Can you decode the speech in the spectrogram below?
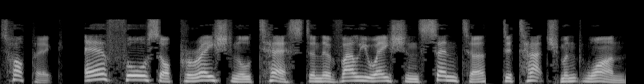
Topic: Air Force Operational Test and Evaluation Center, Detachment 1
